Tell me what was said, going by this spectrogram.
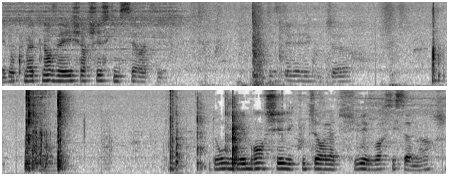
Et donc maintenant je vais aller chercher ce qui me sert à Tester les écouteurs. Donc je vais brancher l'écouteur là-dessus et voir si ça marche.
